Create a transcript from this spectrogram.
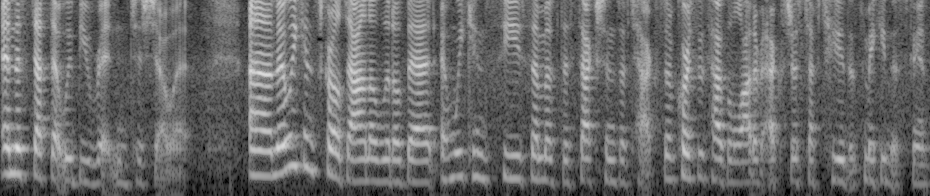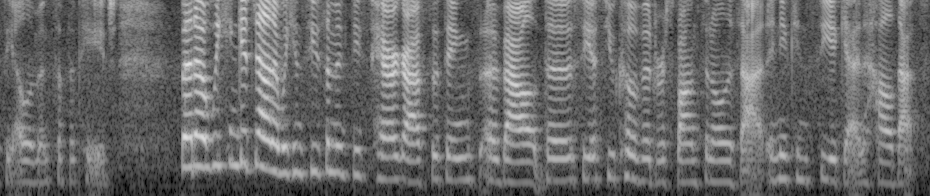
and the stuff that would be written to show it. Um, and we can scroll down a little bit and we can see some of the sections of text. Of course, this has a lot of extra stuff too that's making this fancy elements of the page. But uh, we can get down and we can see some of these paragraphs, the things about the CSU COVID response and all of that. And you can see again how that's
